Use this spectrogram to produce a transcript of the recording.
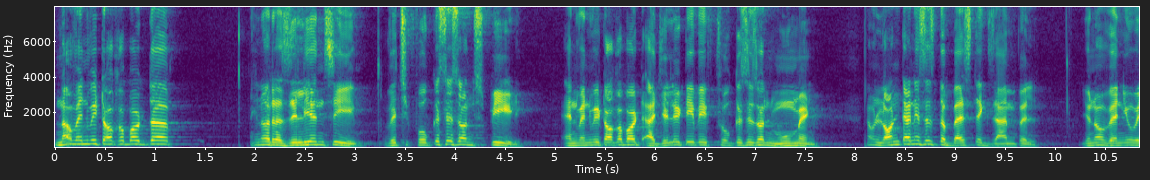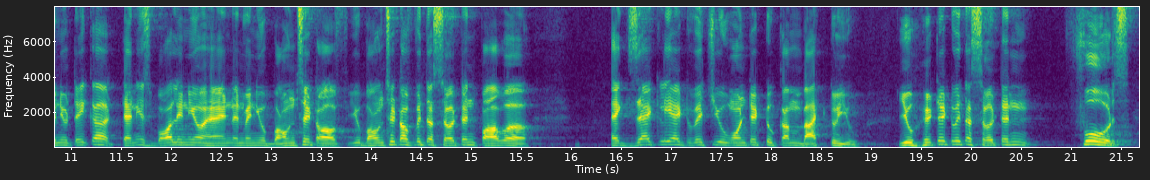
Now when we talk about the you know, resiliency, which focuses on speed. And when we talk about agility, we focuses on movement. Now, lawn tennis is the best example. You know, when you, when you take a tennis ball in your hand and when you bounce it off, you bounce it off with a certain power exactly at which you want it to come back to you. You hit it with a certain force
